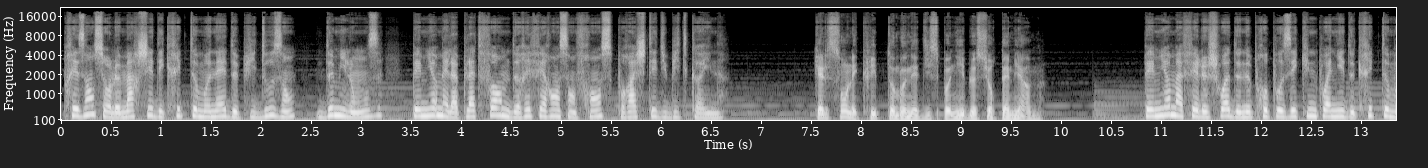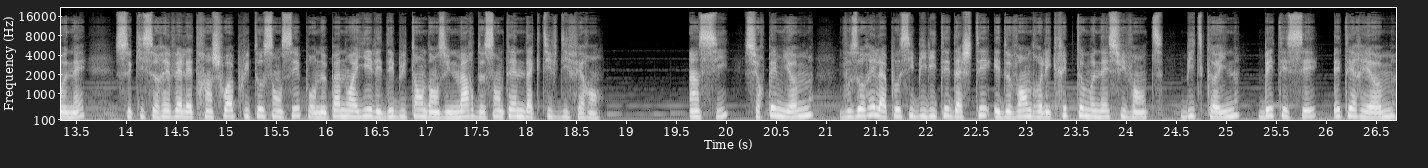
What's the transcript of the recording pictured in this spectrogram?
Présent sur le marché des crypto-monnaies depuis 12 ans, 2011, Paymium est la plateforme de référence en France pour acheter du bitcoin. Quelles sont les crypto-monnaies disponibles sur Paymium Paymium a fait le choix de ne proposer qu'une poignée de crypto-monnaies, ce qui se révèle être un choix plutôt sensé pour ne pas noyer les débutants dans une mare de centaines d'actifs différents. Ainsi, sur Paymium, vous aurez la possibilité d'acheter et de vendre les crypto-monnaies suivantes Bitcoin, BTC, Ethereum,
